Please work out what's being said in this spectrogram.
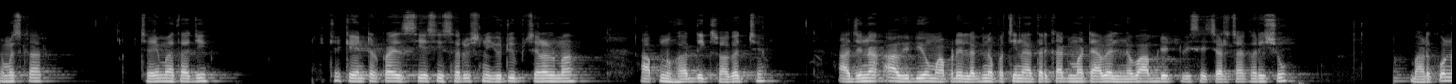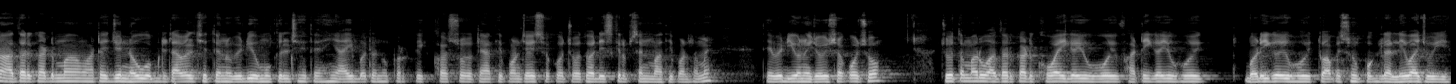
નમસ્કાર. જય માતાજી. કે કે એન્ટરપ્રાઇઝ સીએસસી સર્વિસની યુટ્યુબ ચેનલમાં આપનું હાર્દિક સ્વાગત છે. આજના આ વિડીયોમાં આપણે લગ્ન પછીના આધાર કાર્ડ માટે આવેલ નવા અપડેટ વિશે ચર્ચા કરીશું. બાળકોના આધાર કાર્ડમાં માટે જે નવું અપડેટ આવેલ છે તેનો વીડિયો મૂકેલ છે તે અહીં આઈ બટન ઉપર ક્લિક કરશો તો ત્યાંથી પણ જઈ શકો છો અથવા ડિસ્ક્રિપ્શનમાંથી પણ તમે તે વિડીયોને જોઈ શકો છો. જો તમારું આધાર કાર્ડ ખોવાઈ ગયું હોય, ફાટી ગયું હોય બળી ગયું હોય તો આપણે શું પગલાં લેવા જોઈએ?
